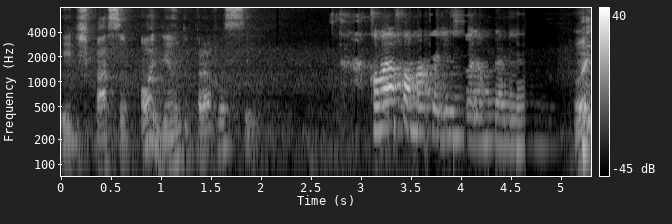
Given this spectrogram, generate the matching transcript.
eles passam olhando para você. Como é a forma que eles olham para mim? Oi?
